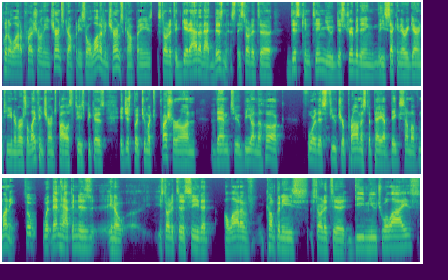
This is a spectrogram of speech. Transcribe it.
put a lot of pressure on the insurance companies. So a lot of insurance companies started to get out of that business. They started to discontinue distributing the secondary guarantee universal life insurance policies because it just put too much pressure on them to be on the hook for this future promise to pay a big sum of money. So what then happened is, you know, you started to see that a lot of companies started to demutualize.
